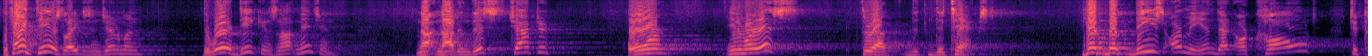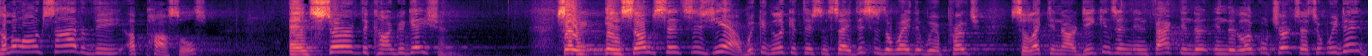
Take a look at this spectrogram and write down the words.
the fact is, ladies and gentlemen, the word deacon's not mentioned. Not, not in this chapter or anywhere else throughout the, text. But, but these are men that are called to come alongside of the apostles and serve the congregation. So, in some senses, yeah, we could look at this and say this is the way that we approach selecting our deacons. And in fact, in the, in the local church, that's what we do.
